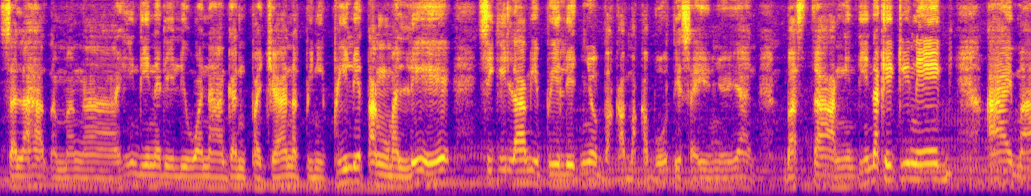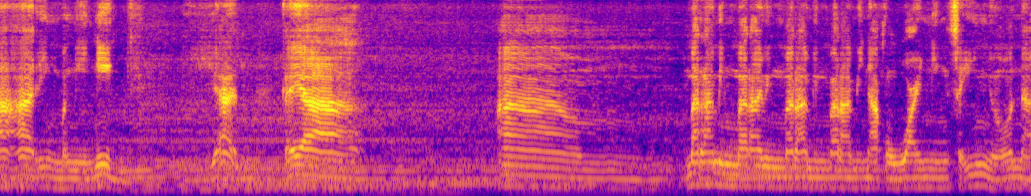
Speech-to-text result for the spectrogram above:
sa lahat ng mga hindi naliliwanagan pa dyan at pinipilit ang mali, sige lang ipilit nyo, baka makabuti sa inyo yan. Basta ang hindi nakikinig ay maaaring manginig. Yan. Kaya, maraming maraming maraming maraming na akong warning sa inyo na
